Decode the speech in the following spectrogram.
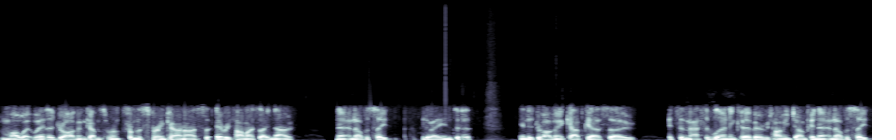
my wet weather driving comes from from the sprint car, and I, every time I say no, and obviously into into driving a cup car, so it's a massive learning curve every time you jump in it, and obviously.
